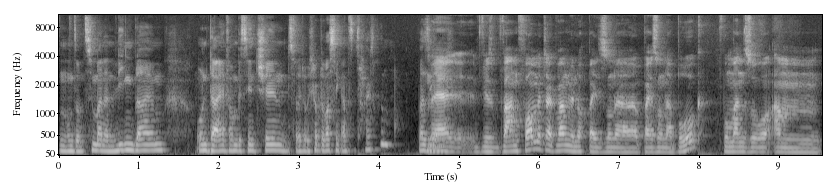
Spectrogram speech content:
in unserem Zimmer dann liegen bleiben und da einfach ein bisschen chillen. Ich glaube, du warst den ganzen Tag drin. Naja, wir waren Vormittag waren wir noch bei so einer bei so einer Burg, wo man so am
